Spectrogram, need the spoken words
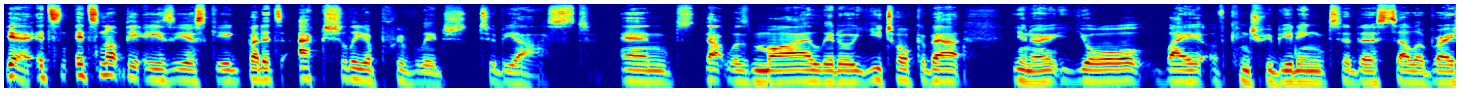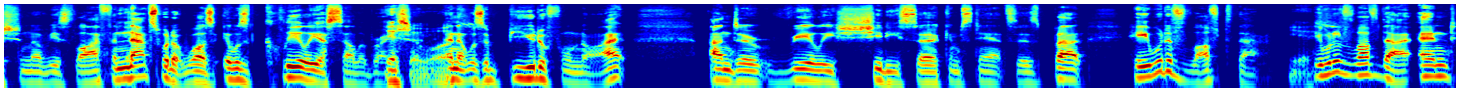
yeah, it's it's not the easiest gig, but it's actually a privilege to be asked. And that was my little you talk about, you know, your way of contributing to the celebration of his life. And that's what it was. It was clearly a celebration. was. And it was a beautiful night under really shitty circumstances. But he would have loved that. Yes. He would have loved that. And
